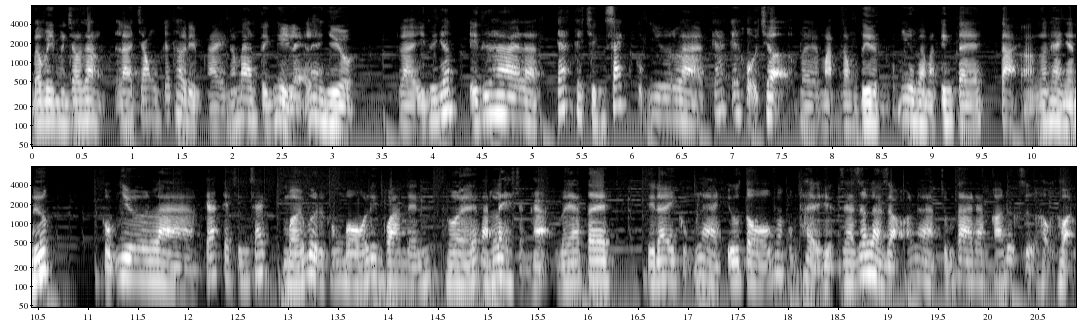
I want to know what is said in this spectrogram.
Bởi vì mình cho rằng là trong cái thời điểm này nó mang tính nghỉ lễ là nhiều. Là ý thứ nhất. Ý thứ hai là các cái chính sách cũng như là các cái hỗ trợ về mặt dòng tiền cũng như về mặt kinh tế tại ờ, ngân hàng nhà nước cũng như là các cái chính sách mới vừa được công bố liên quan đến thuế bán lẻ chẳng hạn, VAT. Thì đây cũng là yếu tố mà cũng thể hiện ra rất là rõ là chúng ta đang có được sự hậu thuẫn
